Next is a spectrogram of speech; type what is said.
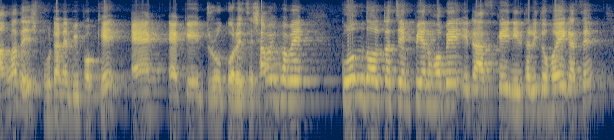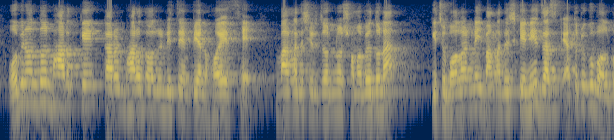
বাংলাদেশ ভুটানের বিপক্ষে এক একে ড্র করেছে। স্বাভাবিকভাবে কোন দলটা চ্যাম্পিয়ন হবে এটা আজকেই নির্ধারিত হয়ে গেছে। অভিনন্দন ভারতকে, কারণ ভারত অলরেডি চ্যাম্পিয়ন হয়েছে। বাংলাদেশের জন্য সমবেদনা। কিছু বলার নেই বাংলাদেশকে নিয়ে জাস্ট এতটুকু বলব।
